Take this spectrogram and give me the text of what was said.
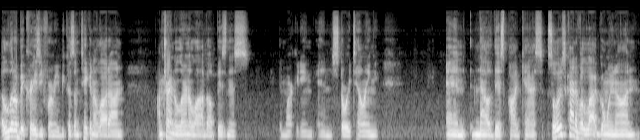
a little bit crazy for me because I'm taking a lot on. I'm trying to learn a lot about business and marketing and storytelling and now this podcast. So there's kind of a lot going on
